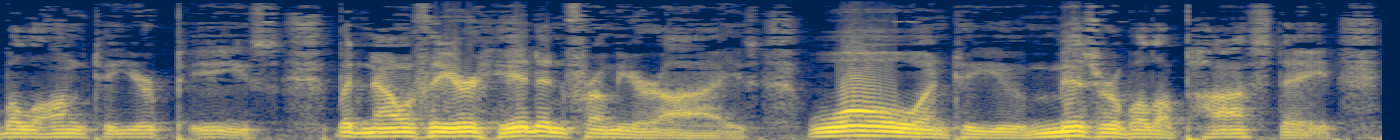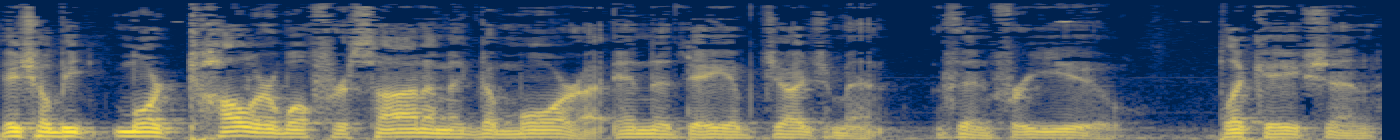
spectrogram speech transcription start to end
belong to your peace, but now they are hidden from your eyes. Woe unto you, miserable apostate! It shall be more tolerable for Sodom and Gomorrah in the day of judgment than for you. Application.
